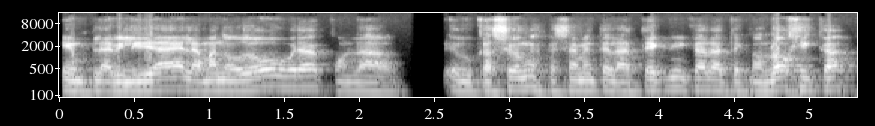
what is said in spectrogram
empleabilidad de la mano de obra, con la educación, especialmente la técnica, la tecnológica,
